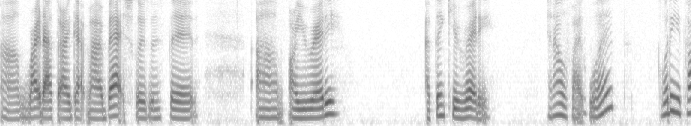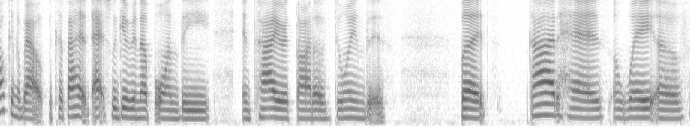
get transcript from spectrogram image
um, right after I got my bachelor's and said, um, Are you ready? I think you're ready. And I was like, What? What are you talking about? Because I had actually given up on the entire thought of doing this. But God has a way of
